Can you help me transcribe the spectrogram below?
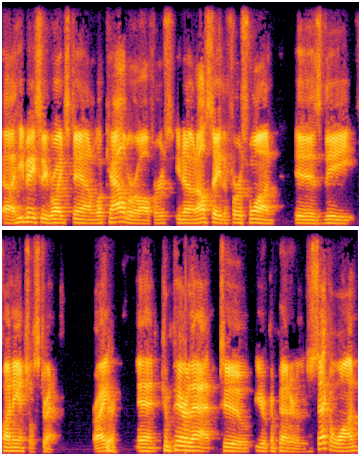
uh, he basically writes down what Caliber offers, you know, and I'll say the first one is the financial strength, right? Sure and compare that to your competitors. The second one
